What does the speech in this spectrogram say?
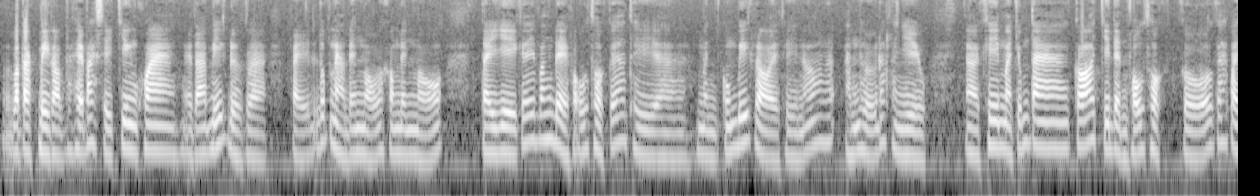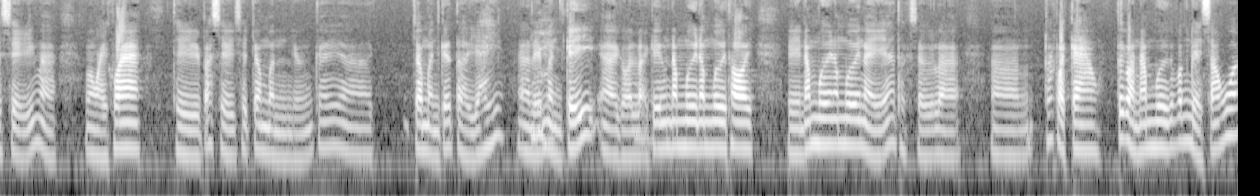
và đặc biệt là phải bác sĩ chuyên khoa người ta biết được là phải lúc nào nên mổ và không nên mổ. Tại vì cái vấn đề phẫu thuật á, thì à, mình cũng biết rồi thì nó ảnh hưởng rất là nhiều. À, khi mà chúng ta có chỉ định phẫu thuật của các bác sĩ mà, mà ngoại khoa thì bác sĩ sẽ cho mình những cái à, cho mình cái tờ giấy à, để ừ. mình ký à, gọi là kêu 50 50 thôi. Thì 50 50 này á, thật sự là à, rất là cao tức là 50 cái vấn đề xấu á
